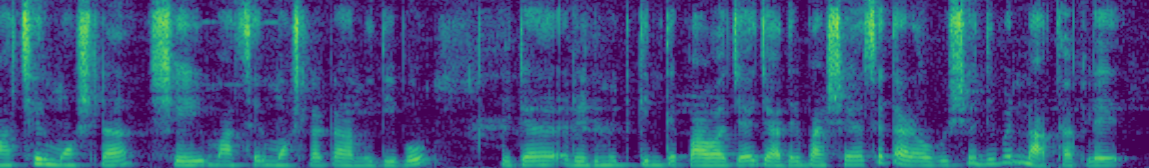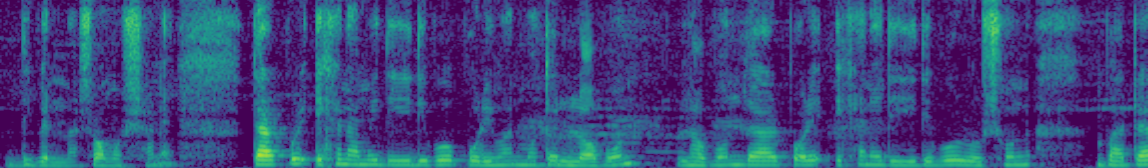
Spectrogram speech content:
মাছের মশলা, সেই মাছের মশলাটা আমি দিব। এটা রেডিমেড কিনতে পাওয়া যায়, যাদের বাসায় আছে তারা অবশ্যই দিবেন, না থাকলে দিবেন না, সমস্যা নেই। তারপর এখানে আমি দিয়ে দিব পরিমাণ মতো লবণ। লবণ দেওয়ার পরে এখানে দিয়ে দিব রসুন বাটা,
